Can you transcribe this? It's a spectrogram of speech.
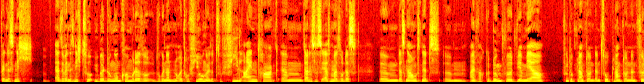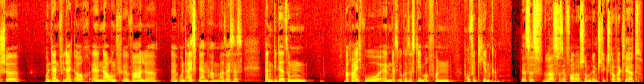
wenn es nicht, also wenn es nicht zur Überdüngung kommt oder so, sogenannten Eutrophierung, also zu viel Eintrag, ähm, dann ist es erstmal so, dass ähm, das Nahrungsnetz ähm, einfach gedüngt wird, wir mehr Phytoplankton, dann Zooplankton, dann Fische und dann vielleicht auch äh, Nahrung für Wale äh, und Eisbären haben. Also es ist dann wieder so ein Bereich, wo ähm, das Ökosystem auch von profitieren kann. Das ist, du hast das ja vorhin auch schon mit dem Stickstoff erklärt.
